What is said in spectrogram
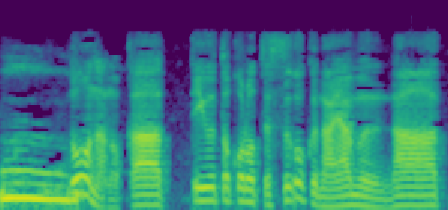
うん。どうなのかっていうところってすごく悩むなっ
